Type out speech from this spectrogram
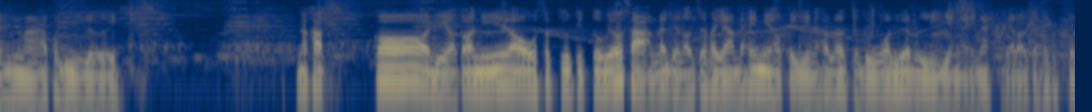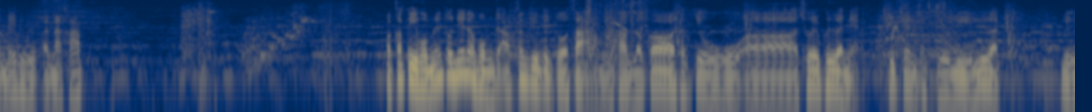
งมันมาพอดีเลยนะครับ ก็เดี๋ยวตอนนี้เราสกิลติดตัวเวลสามแล้วเดี๋ยวเราจะพยายามไปให้แมวตีนะครับแล้วจะดูว่าเลือดมันรียังไงนะ เดี๋ยวเราจะให้ทุกคนได้ดูกันนะครับ ปกติผมเล่นตัวนี้นี่ยผมจะอัพสกิลติดตัวสามนะครับแล้วก็สกิลช่วยเพื่อนเนี่ยที่เป็นสกิลรีเลือด หรือ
